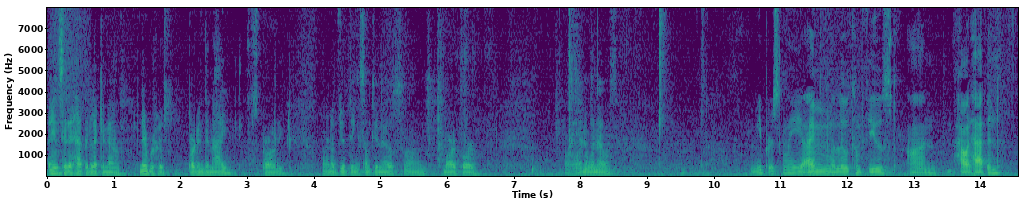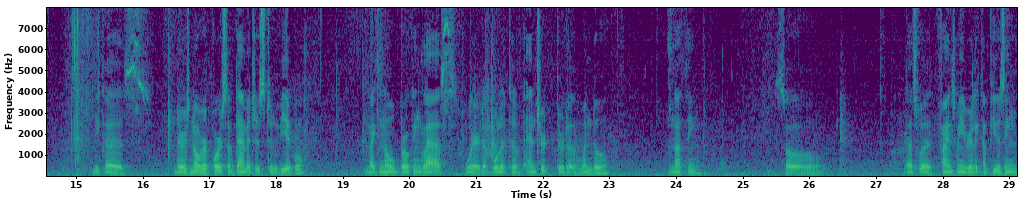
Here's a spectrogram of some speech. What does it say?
incident happened like in a neighborhood, probably in the night. Probably, I don't know if you think something else, um, Mark or or anyone else. Me personally, I'm a little confused on how it happened because there is no reports of damages to the vehicle, like no broken glass where the bullet could have entered through the window, nothing. So that's what finds me really confusing.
